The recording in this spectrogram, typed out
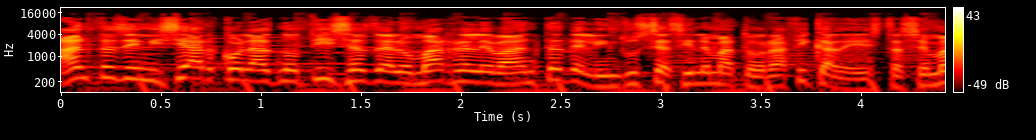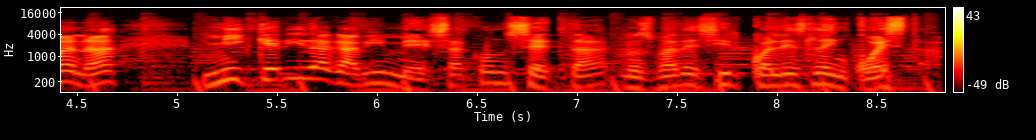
Antes de iniciar con las noticias de lo más relevante de la industria cinematográfica de esta semana, mi querida Gaby Mesa con Z nos va a decir cuál es la encuesta.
